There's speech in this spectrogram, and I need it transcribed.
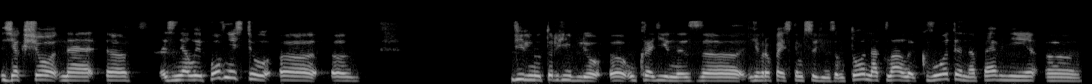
якщо не зняли повністю вільну торгівлю е, України з е, Європейським Союзом, то наклали квоти на певні. е,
